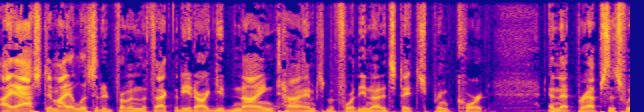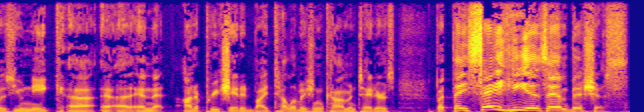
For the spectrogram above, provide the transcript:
I asked him, I elicited from him the fact that he had argued nine times before the United States Supreme Court. And that perhaps this was unique uh, uh and that unappreciated by television commentators. But they say he is ambitious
